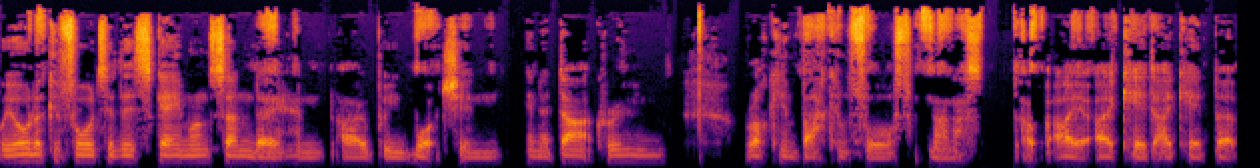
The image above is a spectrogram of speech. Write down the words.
we're all looking forward to this game on Sunday. And I'll be watching in a dark room, rocking back and forth. No, that's, I I kid, I kid. But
